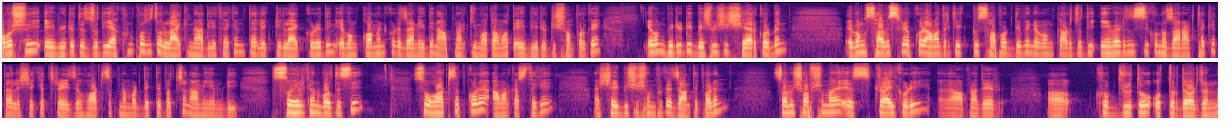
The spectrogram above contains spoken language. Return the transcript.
অবশ্যই এই ভিডিওতে যদি এখন পর্যন্ত লাইক না দিয়ে থাকেন, তাহলে একটি লাইক করে দিন এবং কমেন্ট করে জানিয়ে দিন আপনার কি মতামত এই ভিডিওটি সম্পর্কে এবং ভিডিওটি বেশি বেশি শেয়ার করবেন। এবং সাবস্ক্রাইব করে আমাদেরকে একটু সাপোর্ট দেবেন এবং কারও যদি এমার্জেন্সি কোনো জানার থাকে, তাহলে সেক্ষেত্রে এই যে হোয়াটসঅ্যাপ নাম্বার দেখতে পাচ্ছেন, আমি এমডি সোহেল খান বলতেছি। সো হোয়াটসঅ্যাপ করে আমার কাছ থেকে সেই বিষয় সম্পর্কে জানতে পারেন। সো আমি সবসময় ট্রাই করি আপনাদের খুব দ্রুত উত্তর দেওয়ার জন্য।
